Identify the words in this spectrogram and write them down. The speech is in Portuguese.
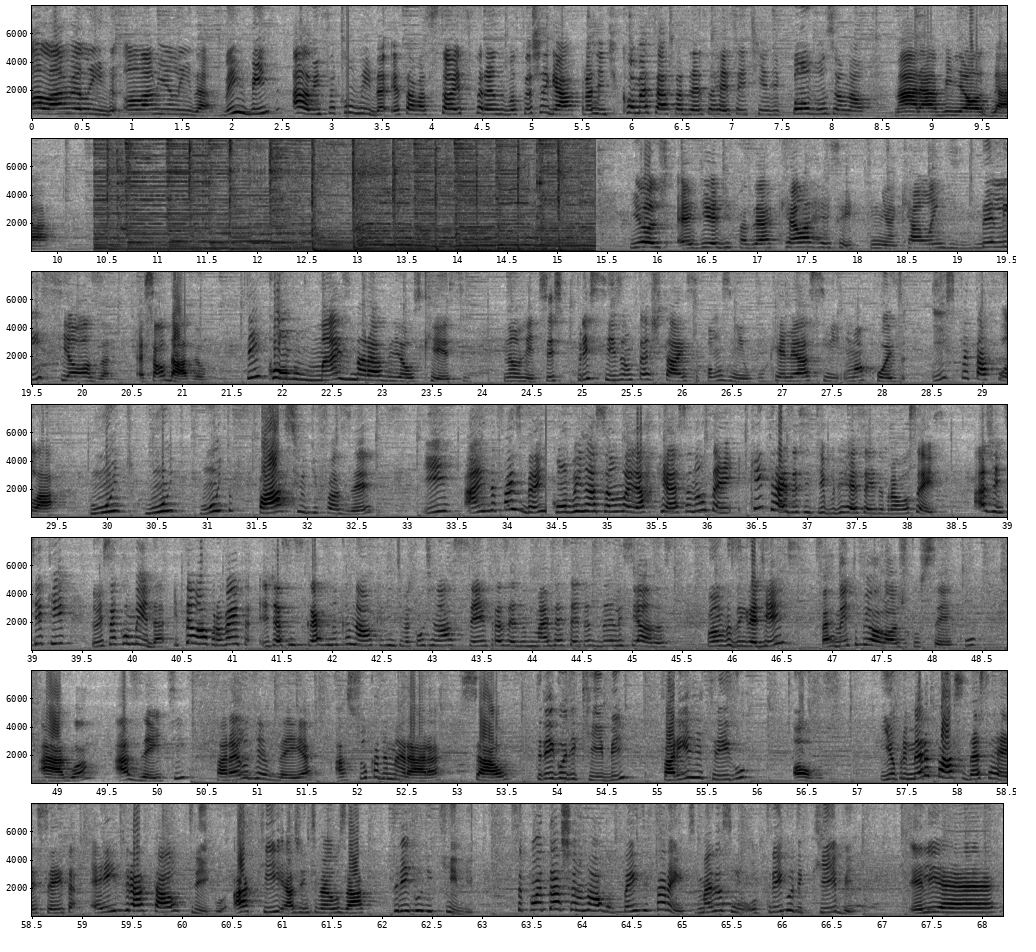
Olá, meu lindo! Olá, minha linda! Bem-vindo à Alissa Comida! Eu tava só esperando você chegar pra gente começar a fazer essa receitinha de pão funcional maravilhosa! E hoje é dia de fazer aquela receitinha que além de deliciosa, é saudável. Tem como mais maravilhoso que esse? Não, gente, vocês precisam testar esse pãozinho, porque ele é assim, uma coisa espetacular muito, muito, muito fácil de fazer e ainda faz bem. Combinação melhor que essa não tem. Quem traz esse tipo de receita pra vocês? A gente aqui do Isso é Comida. Então aproveita e já se inscreve no canal que a gente vai continuar sempre trazendo mais receitas deliciosas. Vamos para os ingredientes? Fermento biológico seco, água, azeite, farelo de aveia, açúcar demerara, sal, trigo de quibe, farinha de trigo, ovos. E o primeiro passo dessa receita é hidratar o trigo. Aqui a gente vai usar trigo de quibe. Você pode estar achando algo bem diferente, mas assim, o trigo de quibe, ele é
